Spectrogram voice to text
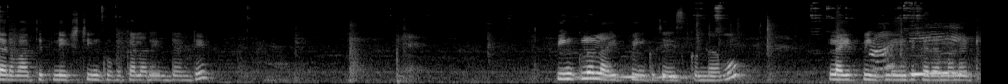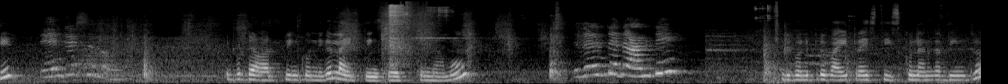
తర్వాత ఇప్పుడు నెక్స్ట్ ఇంకొక కలర్ ఏంటంటే పింక్లో లైట్ పింక్ చేసుకుందాము. లైట్ పింక్ లేదు కదా మనకి. ఇప్పుడు డార్క్ పింక్ ఉంది కదా లైట్ పింక్ వేసుకుందాము ఇదిగోని ఇదిగోండి ఇప్పుడు వైట్ రైస్ తీసుకున్నాను కదా దీంట్లో.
